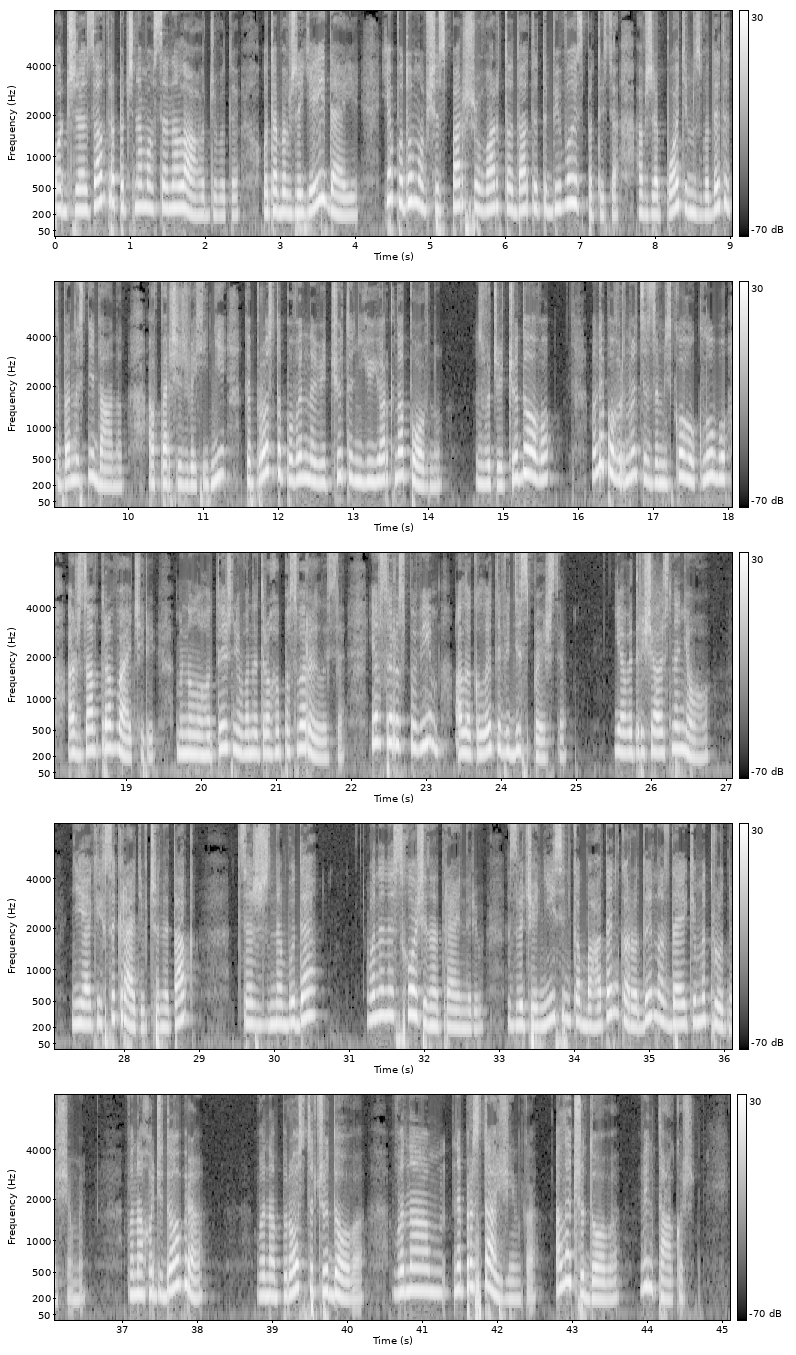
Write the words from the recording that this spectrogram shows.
Отже, завтра почнемо все налагоджувати. У тебе вже є ідеї? Я подумав, що спершу варто дати тобі виспатися, а вже потім зводити тебе на сніданок, а в перші ж вихідні ти просто повинна відчути Нью-Йорк наповну. Звучить чудово. Вони повернуться з міського клубу аж завтра ввечері. Минулого тижня вони трохи посварилися. Я все розповім, але коли ти відіспишся. Я витріщалась на нього. Ніяких секретів, чи не так? Це ж не буде? Вони не схожі на трейнерів, звичайнісінька, багатенька родина з деякими труднощами. Вона хоч добра? Вона просто чудова. Вона непроста жінка, але чудова. Він також.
